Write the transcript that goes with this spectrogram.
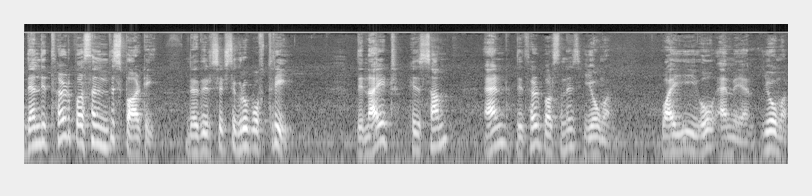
Then the third person in this party, that it's, it's a group of three. The knight, his son, and the third person is yeoman, Y-E-O-M-A-N, yeoman.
